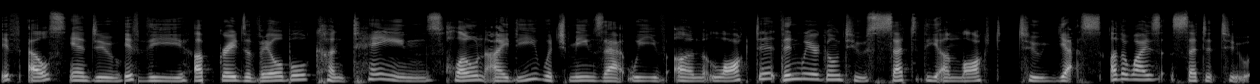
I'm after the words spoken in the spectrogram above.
if else and do if the upgrades available contains clone ID, which means that we've unlocked it, then we are going to set the unlocked to yes, otherwise set it to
